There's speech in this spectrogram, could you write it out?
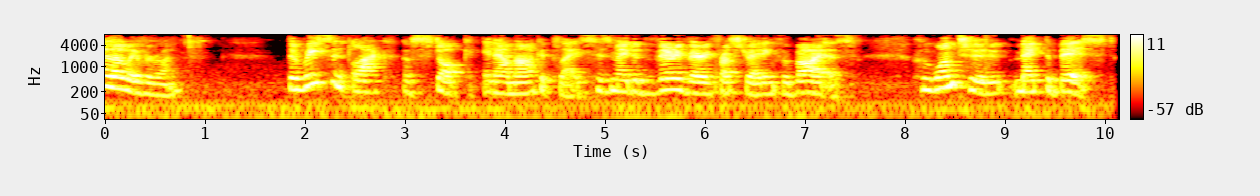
Hello everyone. The recent lack of stock in our marketplace has made it very, very frustrating for buyers who want to make the best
